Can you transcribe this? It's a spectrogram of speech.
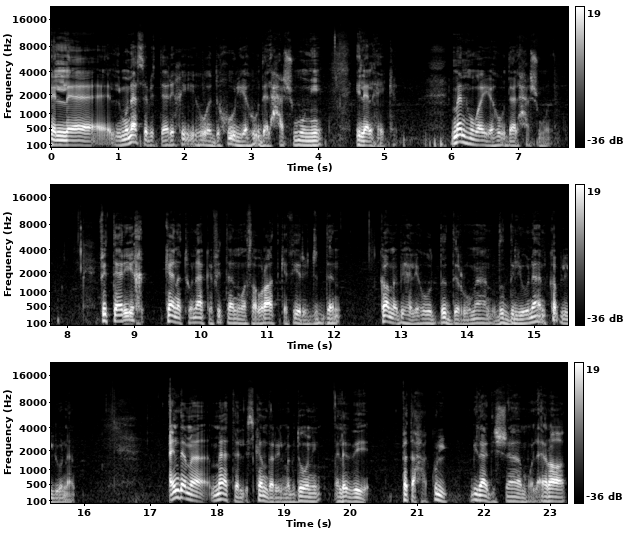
المناسب التاريخي هو دخول يهوذا الحشموني إلى الهيكل. من هو يهوذا الحشموني؟ في التاريخ كانت هناك فتن وثورات كثيرة جدا قام بها اليهود ضد الرومان وضد اليونان قبل اليونان. عندما مات الإسكندر المقدوني الذي فتح كل بلاد الشام والعراق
